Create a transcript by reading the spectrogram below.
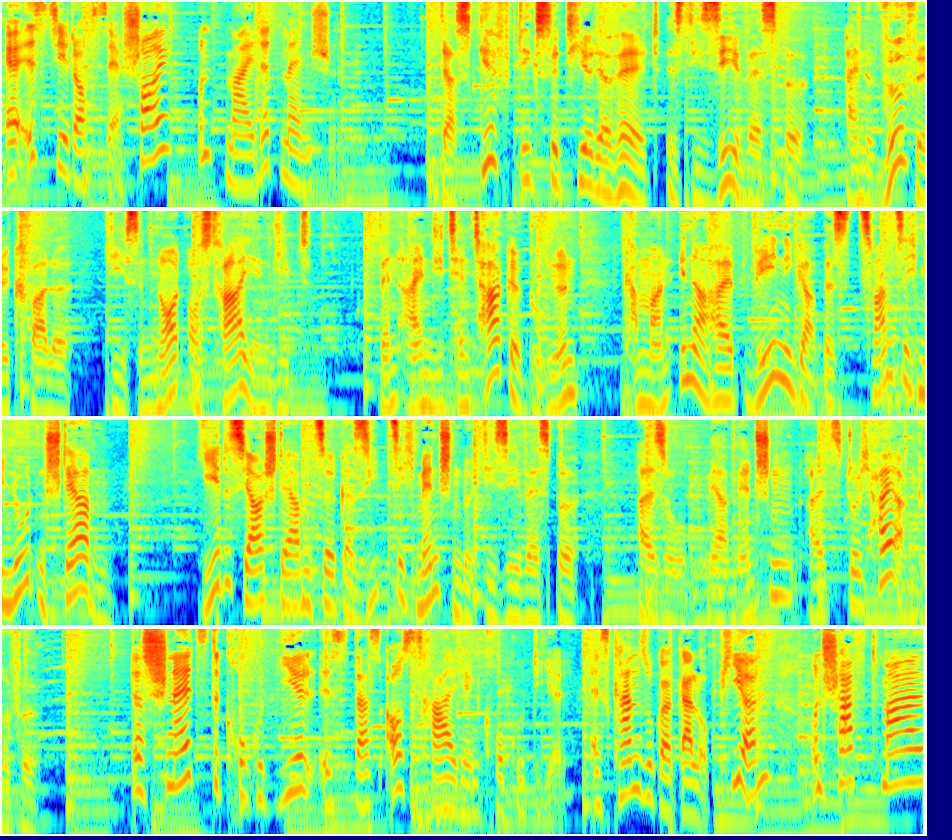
Er ist jedoch sehr scheu und meidet Menschen. Das giftigste Tier der Welt ist die Seewespe, eine Würfelqualle, die es in Nordaustralien gibt. Wenn einen die Tentakel berühren, kann man innerhalb weniger bis 20 Minuten sterben. Jedes Jahr sterben ca. 70 Menschen durch die Seewespe, also mehr Menschen als durch Haiangriffe. Das schnellste Krokodil ist das Australienkrokodil. Es kann sogar galoppieren und schafft mal,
